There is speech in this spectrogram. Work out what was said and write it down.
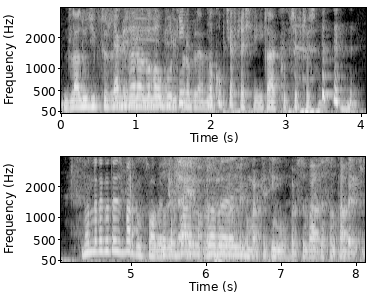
Dla ludzi, którzy Jak mieli, zareagował mieli Górnik? problemy. No kupcie wcześniej. Tak, kupcie wcześniej. No dlatego to jest bardzo słabe. No to jest bardzo po prostu, słabe. do naszego marketingu po prostu ważne są tabelki.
